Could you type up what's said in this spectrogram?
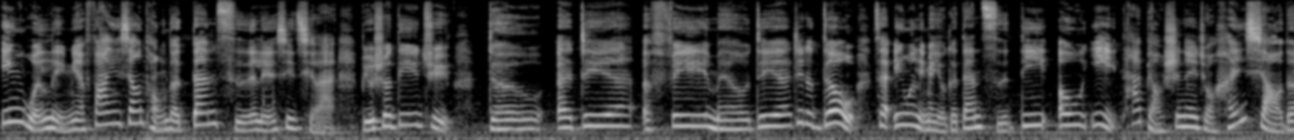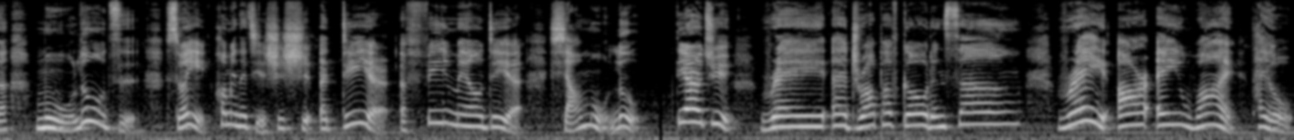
英文里面发音相同的单词联系起来。比如说第一句。Doe, a deer, a female deer。这个 doe 在英文里面有个单词 d o e，它表示那种很小的母鹿子，所以后面的解释是 a deer, a female deer，小母鹿。第二句，ray a drop of golden sun，ray r a y，它有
